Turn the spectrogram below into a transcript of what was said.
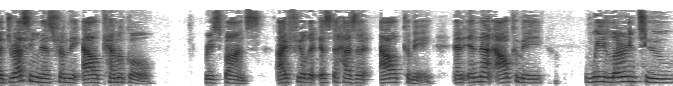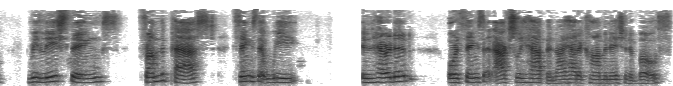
addressing this from the alchemical response. I feel that ISTA has an alchemy. And in that alchemy, we learn to release things from the past, things that we inherited or things that actually happened. I had a combination of both.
